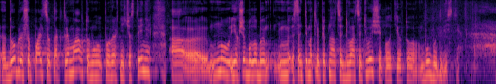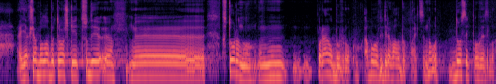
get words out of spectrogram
Е, Добре, що пальці отак тримав, тому по верхній частині. А е, ну, якщо було б сантиметрів 15-20 вище полетів, то був би 200. Якщо було б трошки сюди е, е, в сторону, поранив би в руку або відривало би пальці. Ну, от досить повезло.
